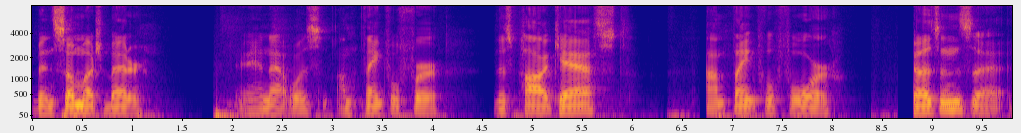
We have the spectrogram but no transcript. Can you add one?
been so much better. And that was, I'm thankful for this podcast. I'm thankful for cousins that,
